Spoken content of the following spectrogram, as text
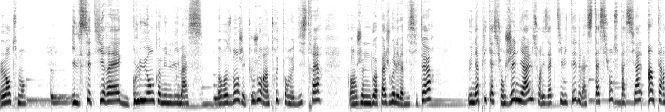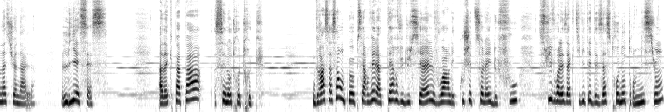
lentement. Il s'étirait, gluant comme une limace. Heureusement, j'ai toujours un truc pour me distraire quand je ne dois pas jouer les babysitters. Une application géniale sur les activités de la Station spatiale internationale, l'ISS. Avec papa, c'est notre truc. Grâce à ça, on peut observer la Terre vue du ciel, voir les couchers de soleil de fou, suivre les activités des astronautes en mission,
